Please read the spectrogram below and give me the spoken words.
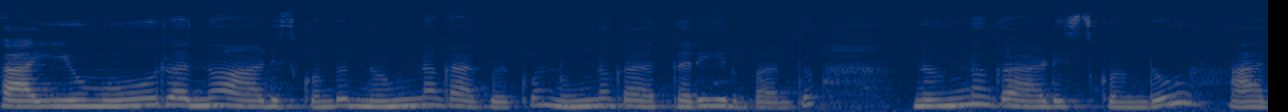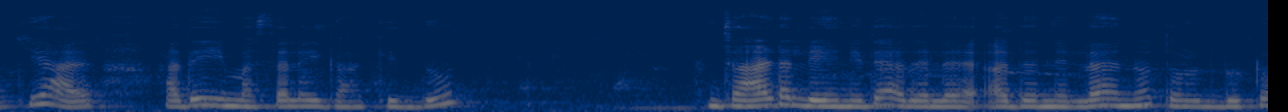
ಕಾಯಿ ಮೂರನ್ನು ಆಡಿಸ್ಕೊಂಡು ನುಣ್ಣಗಾಗಬೇಕು. ನುಣ್ಣಗ ತರಿ ಇರಬಾರ್ದು. ನುಣ್ಣಗೆ ಆಡಿಸ್ಕೊಂಡು ಹಾಕಿ ಅದೇ ಈ ಮಸಾಲೆಗೆ ಹಾಕಿದ್ದು. ಜಾಡಲ್ಲಿ ಏನಿದೆ ಅದೆಲ್ಲ, ಅದನ್ನೆಲ್ಲನೂ ತೊಳೆದ್ಬಿಟ್ಟು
